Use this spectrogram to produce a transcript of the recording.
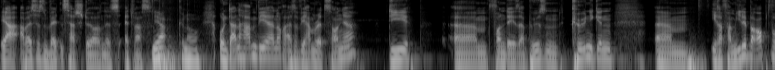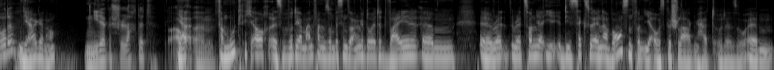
Ja, aber es ist ein weltenzerstörendes Etwas. ja, genau. Und dann haben wir ja noch, also wir haben Red Sonja, die ähm, von dieser bösen Königin ähm, ihrer Familie beraubt wurde, Ja, genau. Niedergeschlachtet. Auch, ja, ähm, vermutlich auch, es wird ja am Anfang so ein bisschen so angedeutet, weil ähm, äh, Red, Red Sonja die sexuellen Avancen von ihr ausgeschlagen hat oder so. Ähm,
